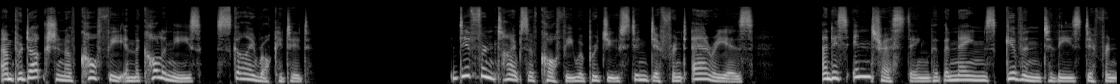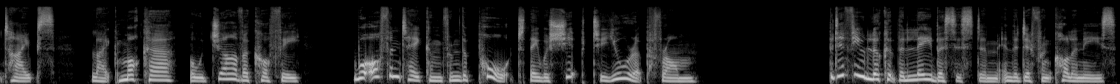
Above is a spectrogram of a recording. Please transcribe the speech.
and production of coffee in the colonies skyrocketed. Different types of coffee were produced in different areas, and it's interesting that the names given to these different types like mocha or Java coffee, were often taken from the port they were shipped to Europe from. But if you look at the labour system in the different colonies,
